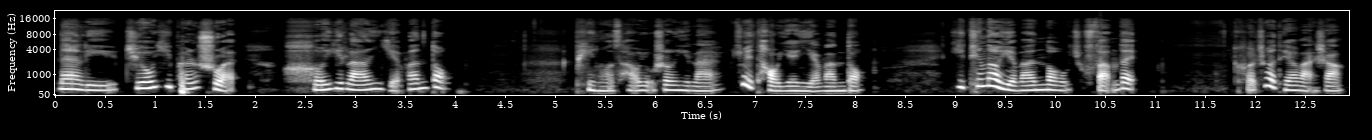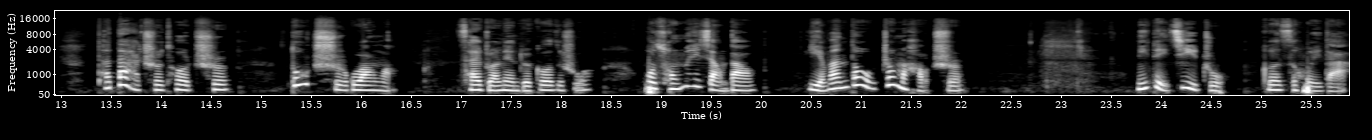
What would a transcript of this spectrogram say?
那里只有一盆水和一篮野豌豆。匹诺曹有生以来最讨厌野豌豆，一听到野豌豆就反胃。可这天晚上，他大吃特吃，都吃光了，才转脸对鸽子说：“我从没想到野豌豆这么好吃。”你得记住，鸽子回答：“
